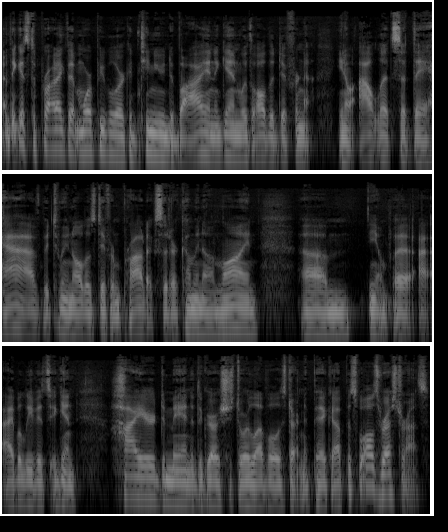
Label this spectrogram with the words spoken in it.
I think it's the product that more people are continuing to buy. And again, with all the different, you know, outlets that they have between all those different products that are coming online, um, you know, uh, I, I believe it's again higher demand at the grocery store level is starting to pick up, as well as restaurants.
